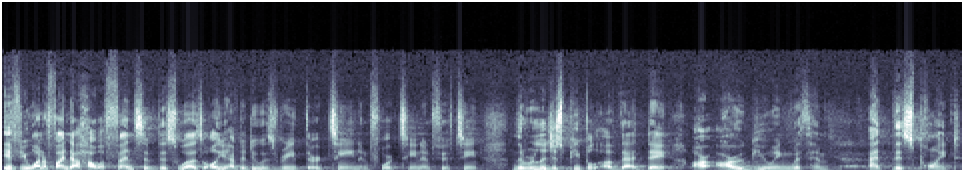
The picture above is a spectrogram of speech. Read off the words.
if you want to find out how offensive this was, all you have to do is read 13 and 14 and 15. The religious people of that day are arguing with him at this point.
